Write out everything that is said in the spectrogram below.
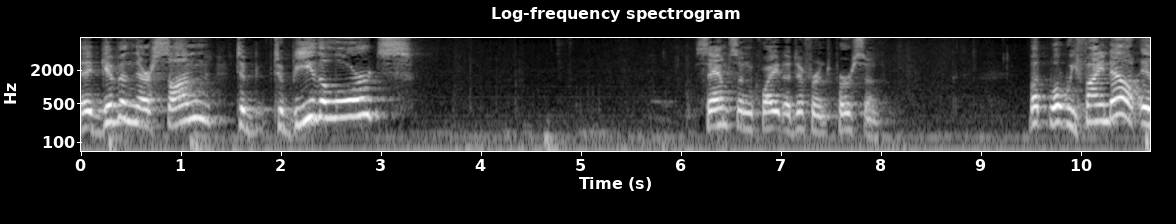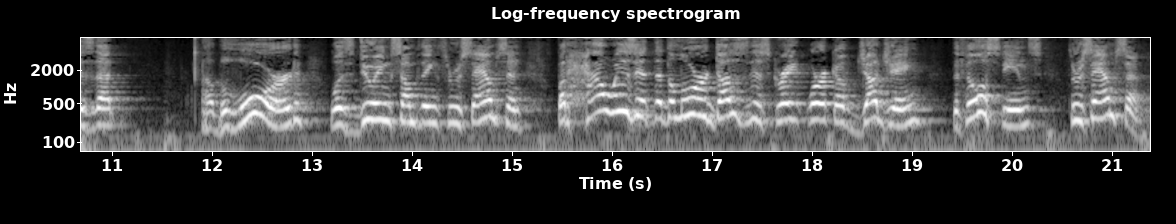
they'd given their son to, to be the Lord's. Samson, quite a different person. But what we find out is that uh, the Lord was doing something through Samson. But how is it that the Lord does this great work of judging the Philistines through Samson?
